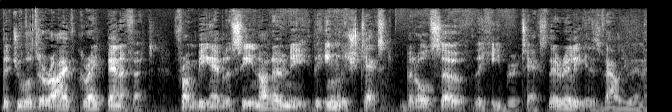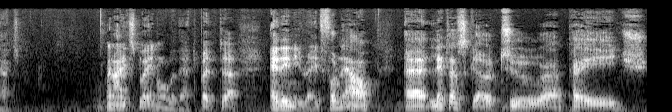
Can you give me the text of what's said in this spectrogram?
but you will derive great benefit from being able to see not only the English text, but also the Hebrew text. There really is value in that. And I explain all of that. But uh, at any rate, for now, uh, let us go to uh, page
